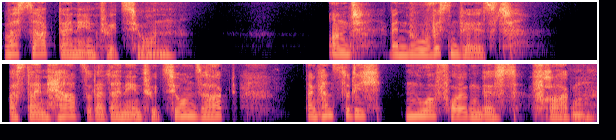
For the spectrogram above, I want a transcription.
Was sagt deine Intuition? Und wenn du wissen willst, was dein Herz oder deine Intuition sagt, dann kannst du dich nur Folgendes fragen.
